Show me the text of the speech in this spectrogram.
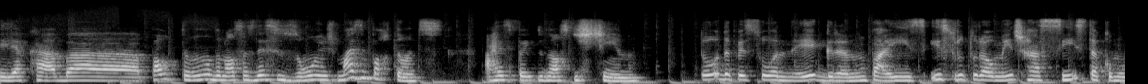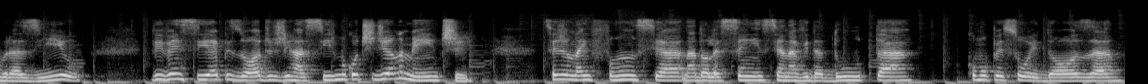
ele acaba pautando nossas decisões mais importantes a respeito do nosso destino. Toda pessoa negra num país estruturalmente racista como o Brasil vivencia episódios de racismo cotidianamente, seja na infância, na adolescência, na vida adulta, como pessoa idosa.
